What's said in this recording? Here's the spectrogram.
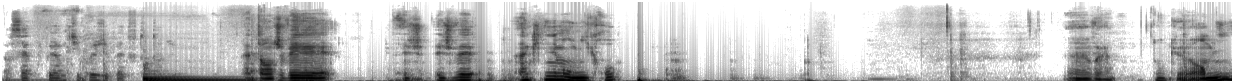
Alors ça a coupé un petit peu, j'ai pas tout entendu. Attends, je vais, je vais incliner mon micro. Euh, voilà. Donc euh, en mi.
